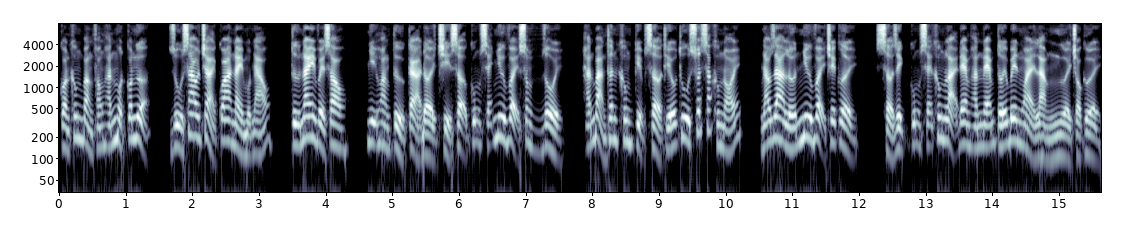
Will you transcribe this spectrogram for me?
còn không bằng phóng hắn một con ngựa, dù sao trải qua này một náo, từ nay về sau, nhị hoàng tử cả đời chỉ sợ cũng sẽ như vậy xong rồi, hắn bản thân không kịp sở thiếu thu xuất sắc không nói, náo ra lớn như vậy chê cười, sở dịch cũng sẽ không lại đem hắn ném tới bên ngoài làm người trò cười.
